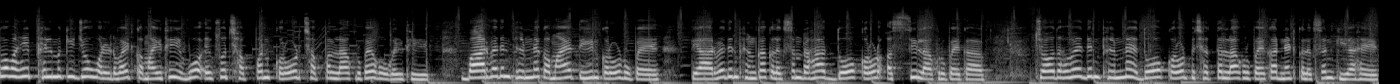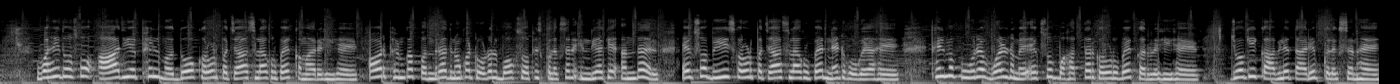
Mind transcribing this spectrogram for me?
तो वहीं फ़िल्म की जो वर्ल्ड वाइड कमाई थी, वो एक सौ छप्पन करोड़ छप्पन लाख रुपए हो गई थी। बारहवें दिन फ़िल्म ने कमाए तीन करोड़ रुपए। तेरहवें दिन फ़िल्म का कलेक्शन रहा दो करोड़ अस्सी लाख रुपए का। चौदहवें दिन फ़िल्म ने दो करोड़ पचहत्तर लाख रुपए का नेट कलेक्शन किया है। वहीं दोस्तों, आज ये फ़िल्म दो करोड़ पचास लाख रुपए कमा रही है। और फ़िल्म का पंद्रह दिनों का total box office collection India के अंदर 120 करोड़ पचास लाख रुपए नेट हो गया है। फ़िल्म पूरे वर्ल्ड में एक सौ बहत्तर करोड़ रुपए कर रही है, जो कि काबिल तारीफ़ कलेक्शन है।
